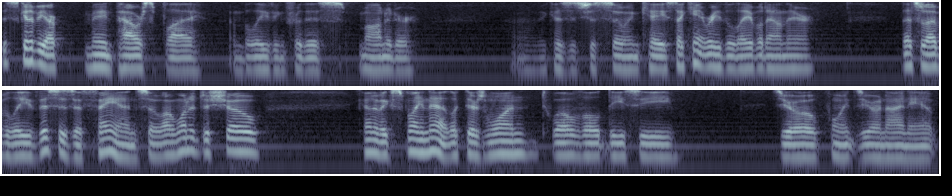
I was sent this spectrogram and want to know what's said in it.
This is going to be our main power supply, I'm believing, for this monitor uh, because it's just so encased. I can't read the label down there. That's what I believe. This is a fan, so I wanted to show, kind of explain that. Look, there's one 12 volt DC 0.09 amp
